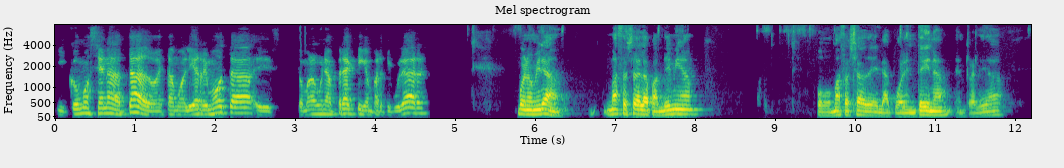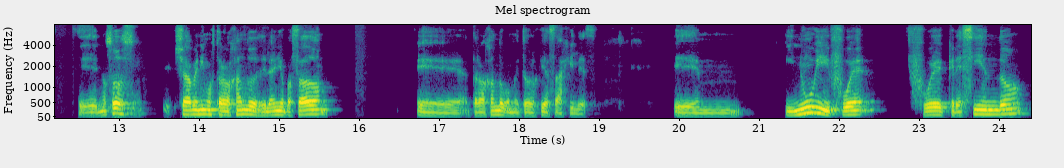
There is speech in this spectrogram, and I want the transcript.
y cómo se han adaptado a esta modalidad remota? ¿Tomar alguna práctica en particular? Bueno, mira, más allá de la pandemia, o más allá de la cuarentena, en realidad, eh, nosotros ya venimos trabajando desde el año pasado, eh, trabajando con metodologías ágiles. Eh, y Nubi fue, fue creciendo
